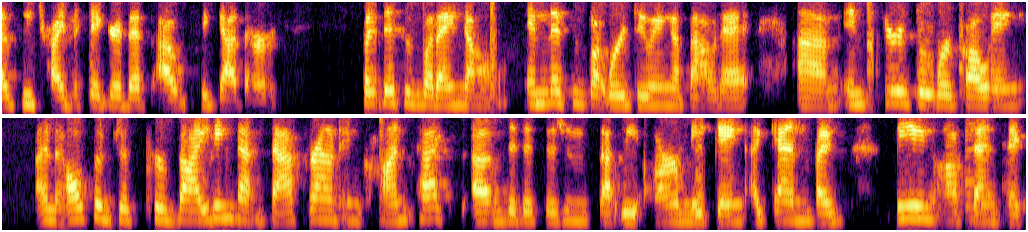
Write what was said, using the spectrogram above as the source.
as we try to figure this out together. But this is what I know, and this is what we're doing about it. Um, and here's where we're going and also just providing that background and context of the decisions that we are making, again, by being authentic,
